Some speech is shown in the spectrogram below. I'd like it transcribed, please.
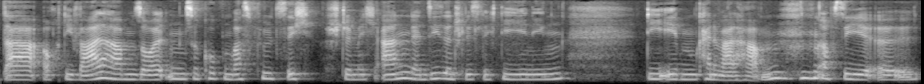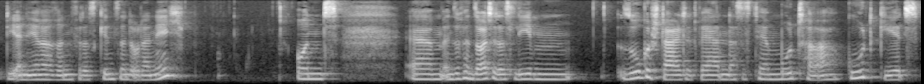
da auch die Wahl haben sollten, zu gucken, was fühlt sich stimmig an, denn sie sind schließlich diejenigen, die eben keine Wahl haben, ob sie äh, die Ernährerin für das Kind sind oder nicht. Und ähm, insofern sollte das Leben so gestaltet werden, dass es der Mutter gut geht.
